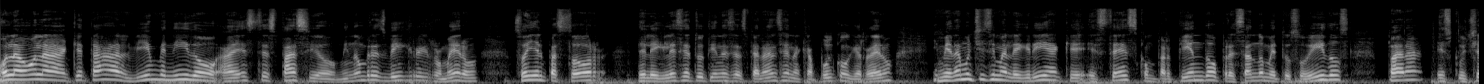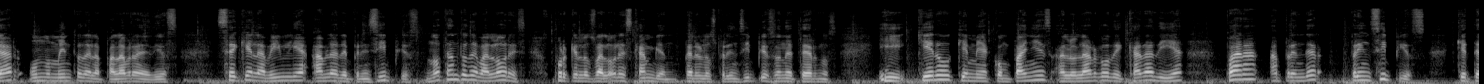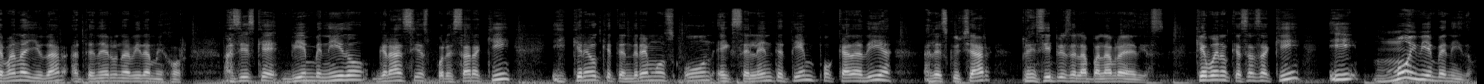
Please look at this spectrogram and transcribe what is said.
Hola, hola, ¿qué tal? Bienvenido a este espacio. Mi nombre es Vigri Romero, soy el pastor de la iglesia Tú tienes esperanza en Acapulco Guerrero y me da muchísima alegría que estés compartiendo, prestándome tus oídos para escuchar un momento de la palabra de Dios. Sé que la Biblia habla de principios, no tanto de valores, porque los valores cambian, pero los principios son eternos. Y quiero que me acompañes a lo largo de cada día para aprender principios que te van a ayudar a tener una vida mejor. Así es que bienvenido, gracias por estar aquí y creo que tendremos un excelente tiempo cada día al escuchar principios de la palabra de Dios. Qué bueno que estás aquí y muy bienvenido.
